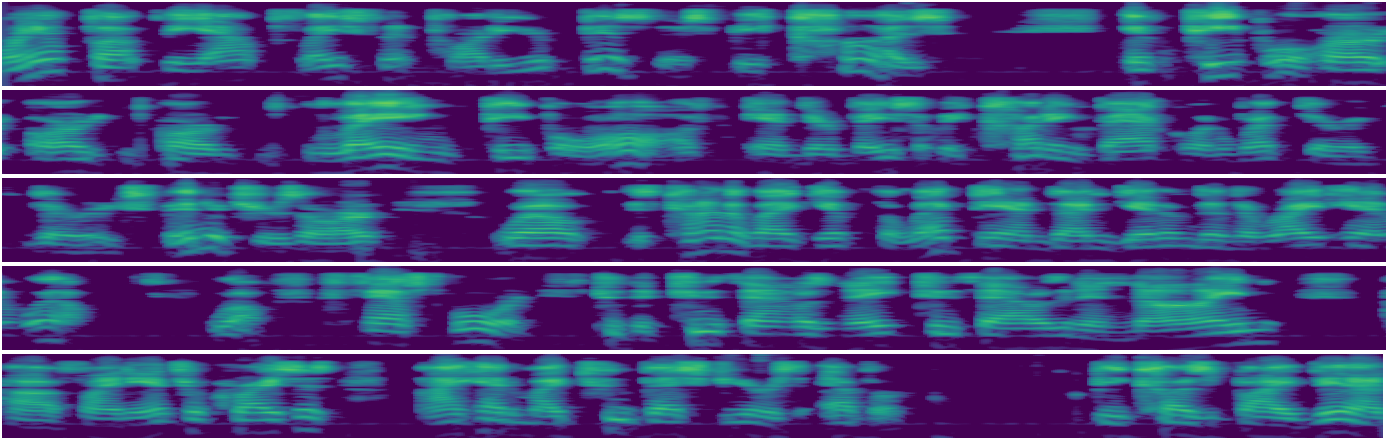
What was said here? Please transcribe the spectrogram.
Ramp up the outplacement part of your business because if people are, are are laying people off and they're basically cutting back on what their their expenditures are, well, it's kind of like if the left hand doesn't get them, then the right hand will. Well, fast forward to the 2008 2009 uh, financial crisis, I had my two best years ever because by then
